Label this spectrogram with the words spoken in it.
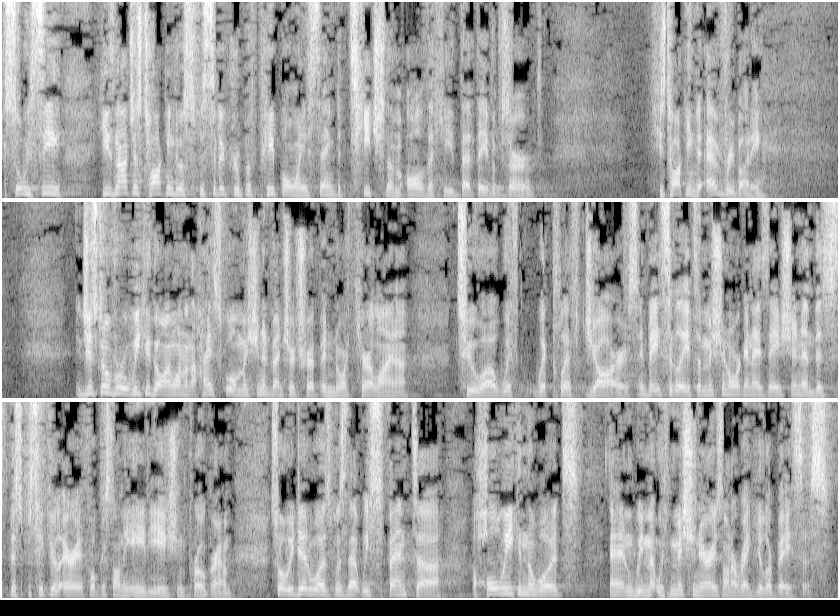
So we see he's not just talking to a specific group of people when he's saying to teach them all that, he, that they've observed. He's talking to everybody. Just over a week ago, I went on a high school mission adventure trip in North Carolina to uh, Wycliffe JAARS. And basically, it's a mission organization, and this, this particular area focused on the aviation program. So what we did was, was that we spent uh, a whole week in the woods, and we met with missionaries on a regular basis.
